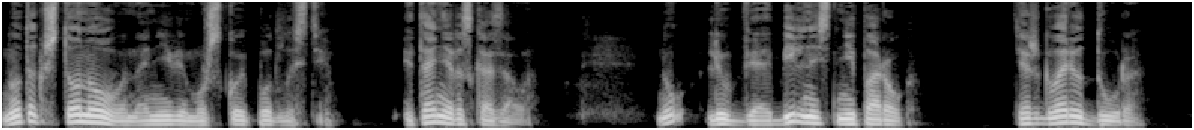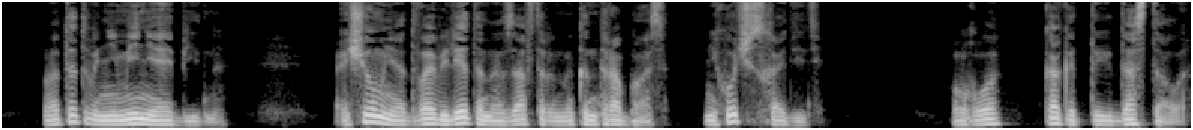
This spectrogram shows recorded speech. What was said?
Ну так что нового на ниве мужской подлости? И Таня рассказала. Ну, любвеобильность не порог. Я же говорю, дура но от этого не менее обидно. А еще у меня два билета на завтра на контрабас. Не хочешь сходить? Ого, как это ты их достала?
